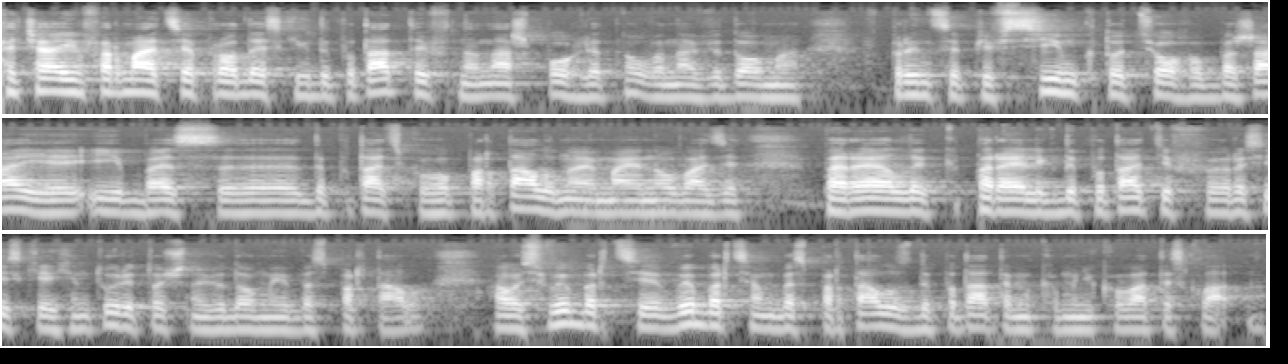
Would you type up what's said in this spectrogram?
хоча інформація про одеських депутатів, на наш погляд, ну вона відома. Принципі, всім, хто цього бажає, і без е, депутатського порталу, ну я маю на увазі перелік, перелік депутатів російській агентурі точно відомий і без порталу. А ось виборці, виборцям без порталу з депутатами комунікувати складно.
